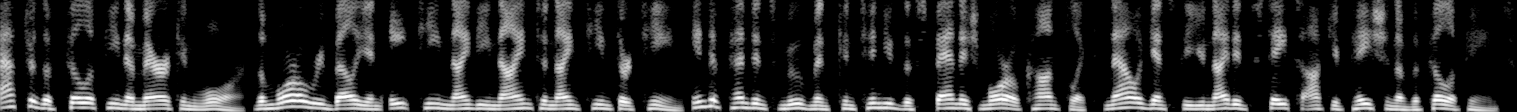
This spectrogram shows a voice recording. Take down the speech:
After the Philippine-American War, the Moro Rebellion 1899-1913 independence movement continued the Spanish-Moro conflict, now against the United States occupation of the Philippines.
